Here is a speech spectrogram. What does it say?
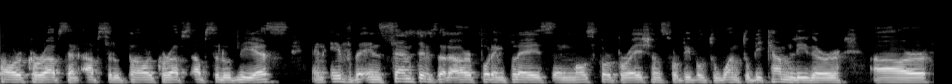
power corrupts and absolute power corrupts. Absolutely, yes. And if the incentives that are put in place in most corporations for people to want to become leader are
